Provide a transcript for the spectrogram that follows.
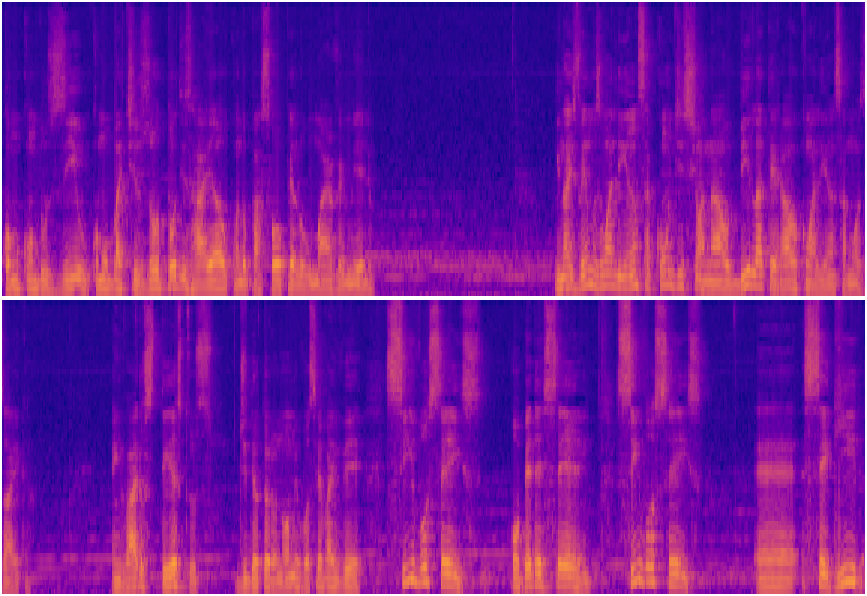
como conduziu, como batizou todo Israel quando passou pelo Mar Vermelho. E nós vemos uma aliança condicional, bilateral com a aliança mosaica. Em vários textos de Deuteronômio você vai ver: se vocês obedecerem, se vocês é, seguir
